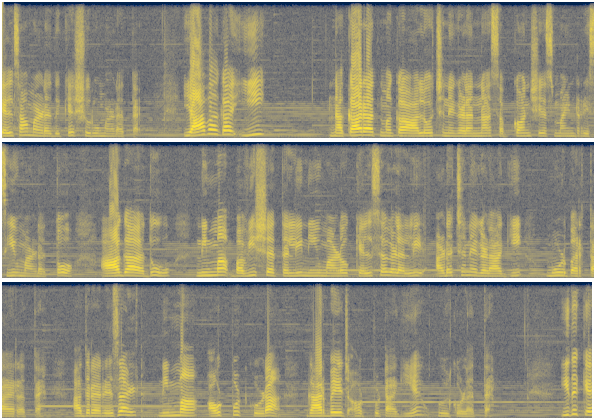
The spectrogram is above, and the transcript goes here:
ಕೆಲಸ ಮಾಡೋದಕ್ಕೆ ಶುರು ಮಾಡುತ್ತೆ. ಯಾವಾಗ ಈ ನಕಾರಾತ್ಮಕ ಆಲೋಚನೆಗಳನ್ನು ಸಬ್ಕಾನ್ಷಿಯಸ್ ಮೈಂಡ್ ರಿಸೀವ್ ಮಾಡುತ್ತೋ, ಆಗ ಅದು ನಿಮ್ಮ ಭವಿಷ್ಯದಲ್ಲಿ ನೀವು ಮಾಡೋ ಕೆಲಸಗಳಲ್ಲಿ ಅಡಚಣೆಗಳಾಗಿ ಮೂಡ್ ಬರ್ತಾ ಇರುತ್ತೆ. ಅದರ ರಿಸಲ್ಟ್ ನಿಮ್ಮ ಔಟ್ಪುಟ್ ಕೂಡ ಗಾರ್ಬೇಜ್ ಔಟ್ಪುಟ್ ಆಗಿಯೇ ಉಳ್ಕೊಳ್ಳುತ್ತೆ ಇದಕ್ಕೆ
